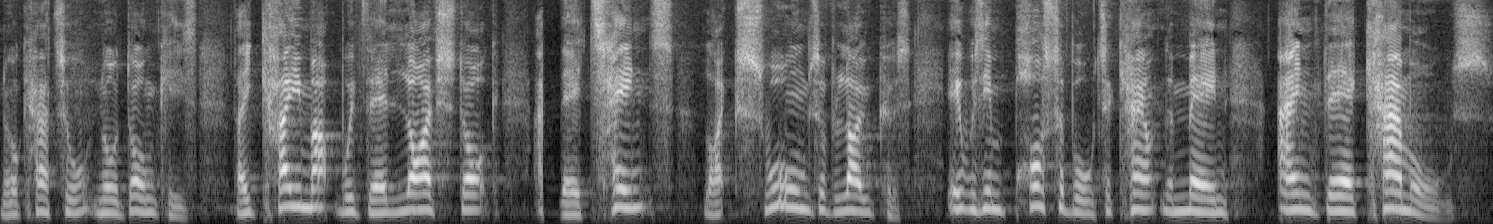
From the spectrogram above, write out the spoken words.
nor cattle, nor donkeys. They came up with their livestock and their tents like swarms of locusts. It was impossible to count the men and their camels.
